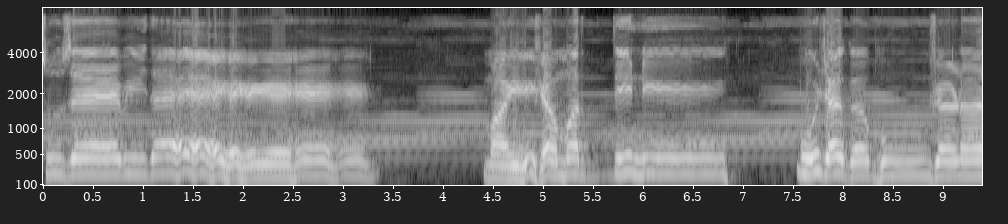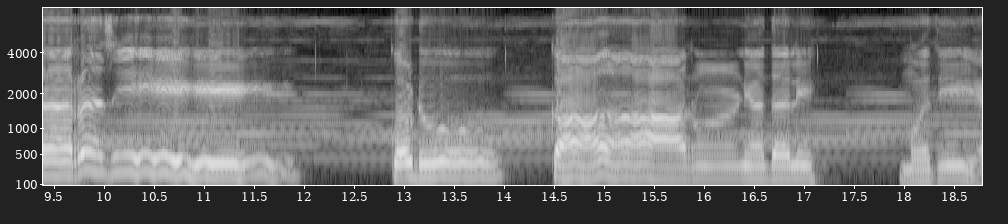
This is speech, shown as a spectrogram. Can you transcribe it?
ಸುಸೇವಿದೆ ಮಹಿಷಮರ್ದಿನಿ ಭುಜಗಭೂಷಣ ರಸಿ. ಕೊಡು ಕಾರುಣ್ಯದಲ್ಲಿ ಮದಿಯ.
